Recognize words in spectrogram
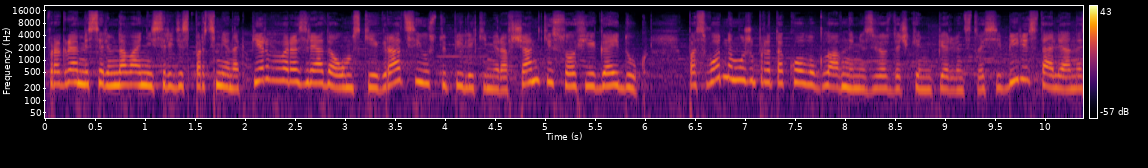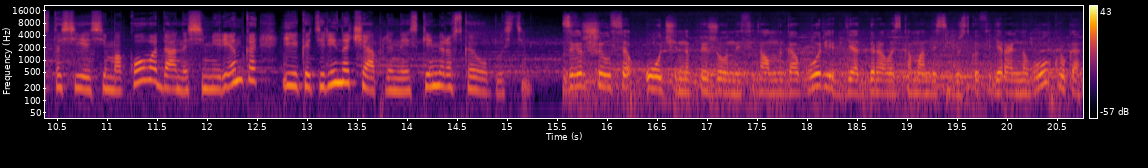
Программе соревнований среди спортсменок первого разряда омские грации уступили кемеровчанке Софье Гайдук. По сводному же протоколу главными звездочками первенства Сибири стали Анастасия Симакова, Дана Семиренко и Екатерина Чаплина из Кемеровской области. Завершился очень напряженный финал многоборья, где отбиралась команда Сибирского федерального округа,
